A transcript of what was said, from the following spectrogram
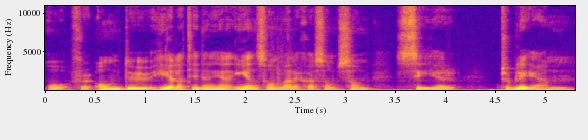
och för om du hela tiden är en sån människa som, som ser problem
